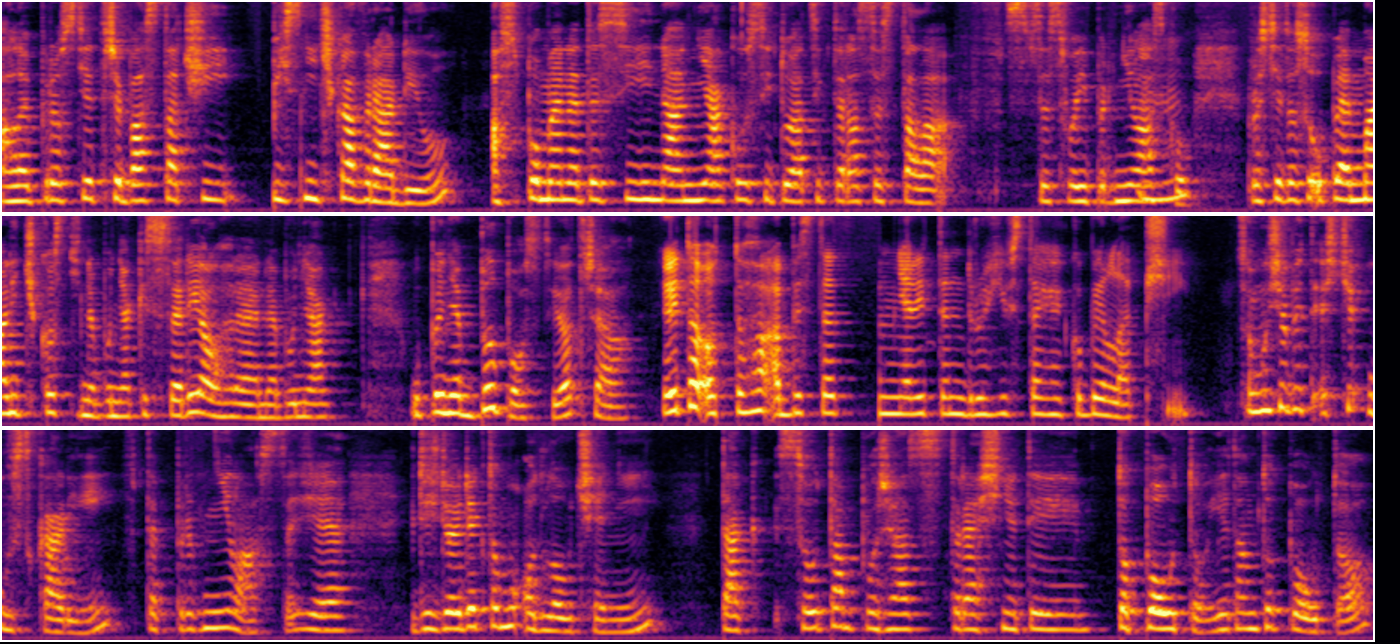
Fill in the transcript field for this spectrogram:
ale prostě třeba stačí písnička v rádiu a vzpomenete si na nějakou situaci, která se stala se svojí první láskou. Mm-hmm. Prostě to jsou úplně maličkosti, nebo nějaký seriál hraje, nebo nějak úplně blbost, jo, třeba. Je to od toho, abyste měli ten druhý vztah jakoby lepší. Co může být ještě úskalý v té první lásce, že když dojde k tomu odloučení, tak jsou tam pořád strašně ty, to pouto, je tam to pouto,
